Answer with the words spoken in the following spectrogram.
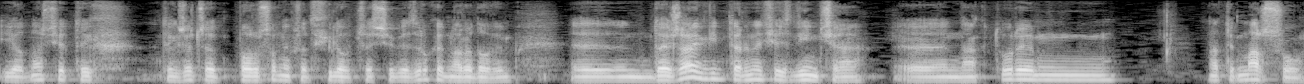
i odnośnie tych, tych rzeczy poruszonych przed chwilą przez Ciebie z Ruchem Narodowym, yy, dojrzałem w internecie zdjęcie, yy, na którym na tym marszu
